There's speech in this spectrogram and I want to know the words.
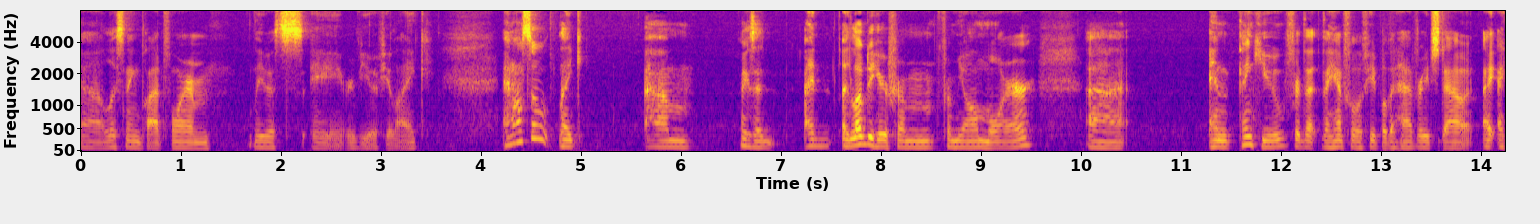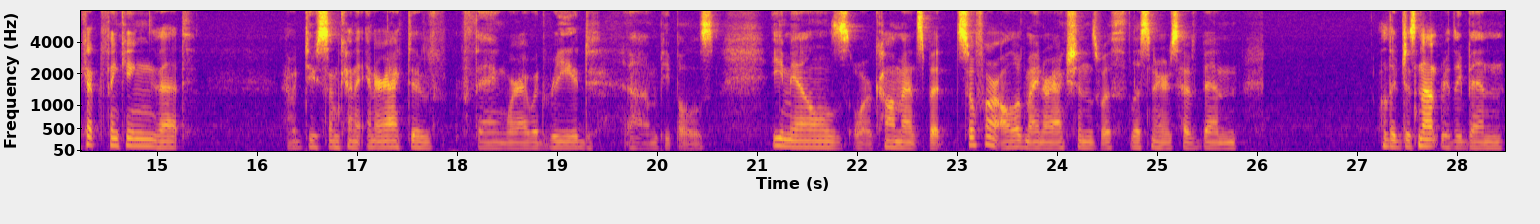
uh, listening platform. Leave us a review if you like. And also, like, um, like I said, I'd, I'd love to hear from, from y'all more. Uh, and thank you for the, the handful of people that have reached out. I, I kept thinking that I would do some kind of interactive thing where I would read um, people's emails or comments, but so far all of my interactions with listeners have been, well, they've just not really been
